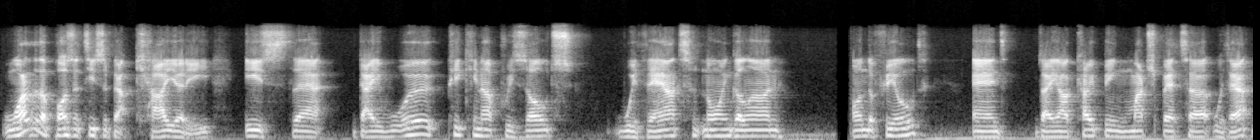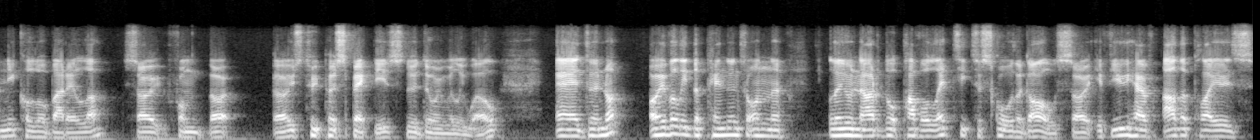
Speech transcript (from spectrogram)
one of the positives about Cagliari is that they were picking up results without Nainggolan on the field, and they are coping much better without Nicolo Barella. So from the those two perspectives, they're doing really well. And they're not overly dependent on Leonardo Pavoletti to score the goals. So if you have other players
